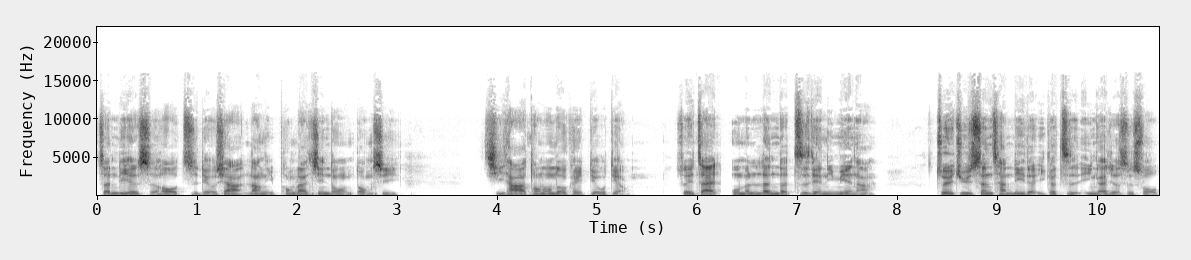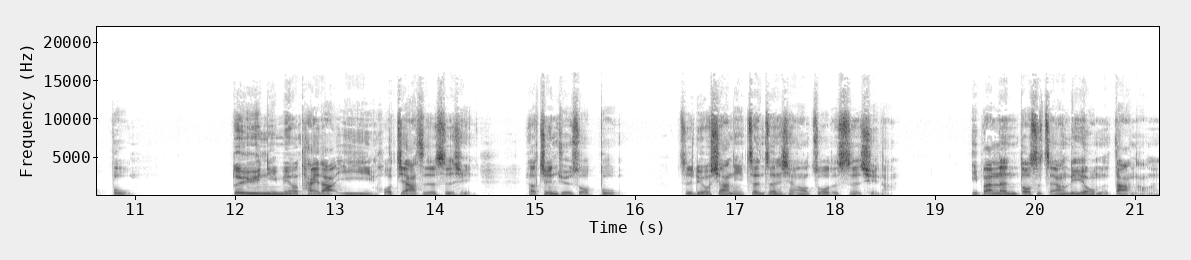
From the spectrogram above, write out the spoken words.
整理的时候只留下让你怦然心动的东西，其他通通都可以丢掉。所以在我们人的字典里面呢、啊，最具生产力的一个字，应该就是说“不”。对于你没有太大意义或价值的事情，要坚决说“不”，只留下你真正想要做的事情啊。一般人都是怎样利用我们的大脑呢？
